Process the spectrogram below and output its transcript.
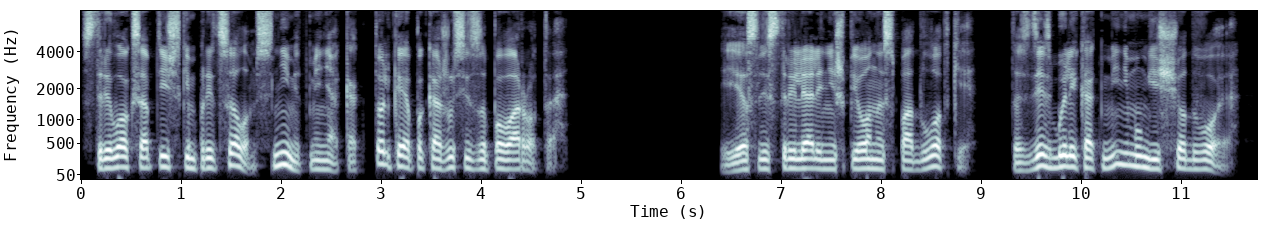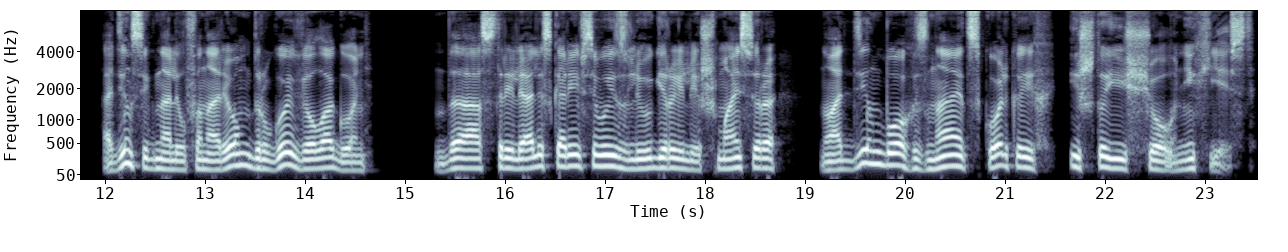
Стрелок с оптическим прицелом снимет меня, как только я покажусь из-за поворота. Если стреляли не шпионы с подлодки, то здесь были как минимум еще двое. Один сигналил фонарем, другой вел огонь. Да, стреляли, скорее всего, из люгера или шмайсера, но один бог знает, сколько их и что еще у них есть.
